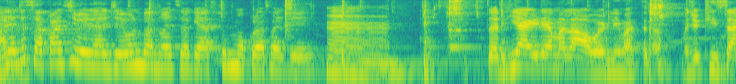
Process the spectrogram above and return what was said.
आणि आता सकाळची वेळ आहे जेवण बनवायचं गॅस पण मोकळा पाहिजे. तर ही आयडिया मला आवडली मात्र. म्हणजे खिसा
